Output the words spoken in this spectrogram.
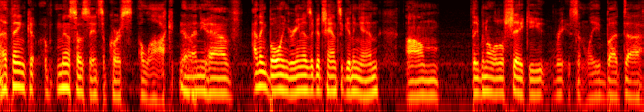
I think Minnesota State's of course a lock. Yeah. And then you have I think Bowling Green has a good chance of getting in. Um they've been a little shaky recently, but uh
